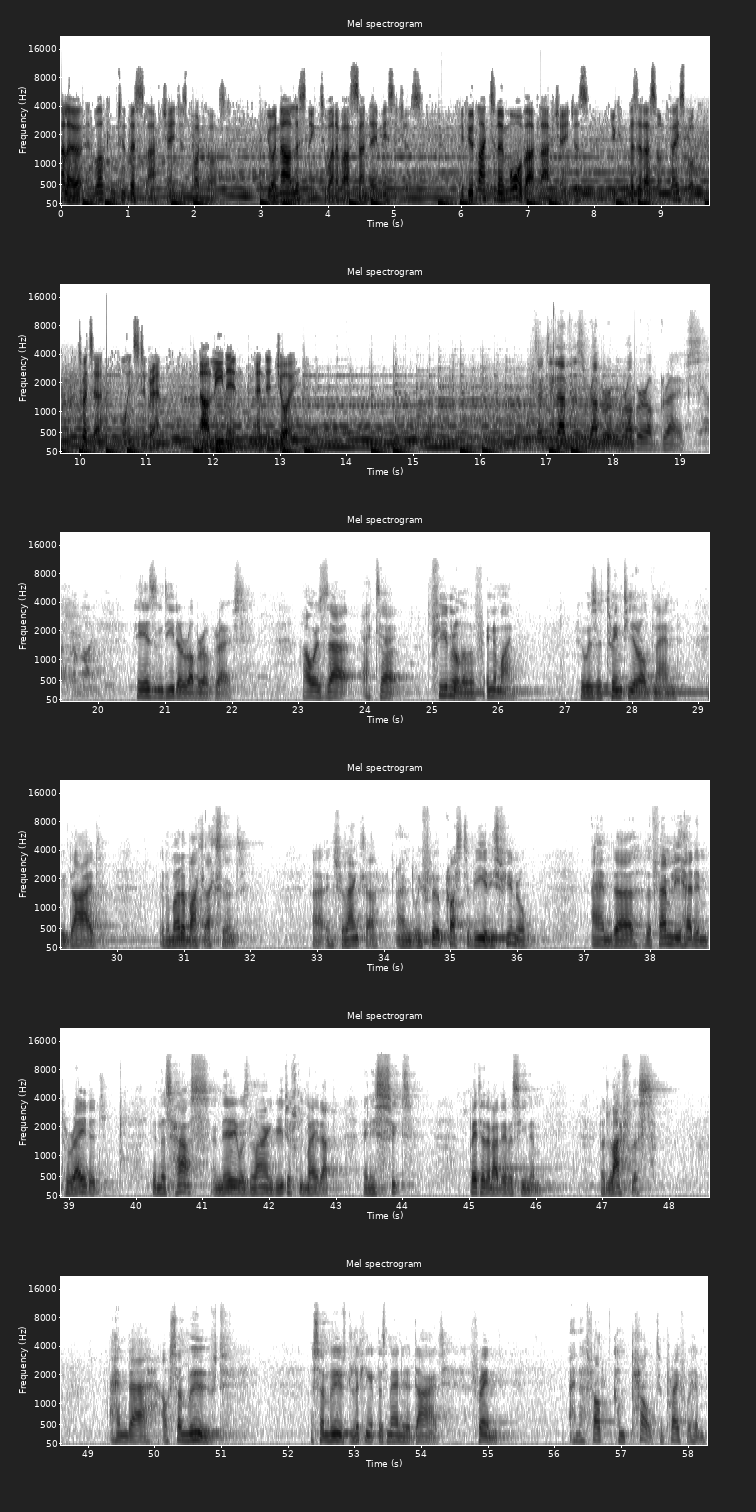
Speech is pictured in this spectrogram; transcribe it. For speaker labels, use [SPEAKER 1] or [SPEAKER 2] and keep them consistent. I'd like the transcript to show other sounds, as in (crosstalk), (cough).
[SPEAKER 1] Hello, and welcome to this Life Changes podcast. You are now listening to one of our Sunday messages. If you'd like to know more about Life Changes, you can visit us on Facebook, Twitter, or Instagram. Now lean in and enjoy.
[SPEAKER 2] Don't you love this rubber, robber of graves? He is indeed a robber of graves. I was uh, at a funeral of a friend of mine who was a 20 year old man who died in a motorbike accident uh, in Sri Lanka. And we flew across to be at his funeral. And uh, the family had him paraded in this house. And there he was lying, beautifully made up in his suit. Better than I'd ever seen him, but lifeless. And uh, I was so moved. I was so moved looking at this man who had died, a friend. And I felt compelled to pray for him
